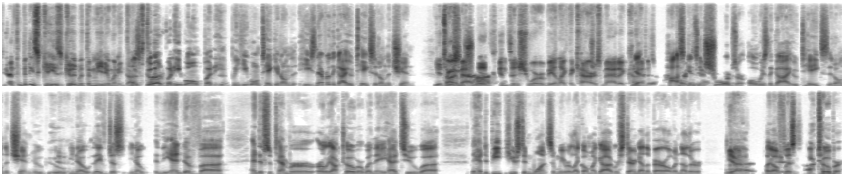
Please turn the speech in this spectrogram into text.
he's, I think, he's he's good with the media when he does. He's good, but he won't. But he but he won't take it on the. He's never the guy who takes it on the chin. You're talking Rhys about Schwartz. Hoskins and Schwarber being like the charismatic kind Yeah, of. Hoskins and personality. Schwarbs are always the guy who takes it on the chin. Who who Yeah. you know they've just you know in the end of uh end of September, early October when they had to uh they had to beat Houston once, and we were like, oh my god, we're staring down the barrel of another Yeah, uh, playoff Yeah. list October.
